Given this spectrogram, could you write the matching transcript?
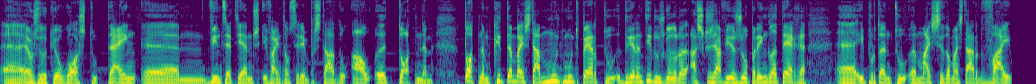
Ah, é um jogador que eu gosto, tem 27 anos e vai então ser emprestado ao Tottenham. Tottenham que também está muito, muito perto de garantir o jogador, acho que já viajou para a Inglaterra e portanto mais cedo ou mais tarde vai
